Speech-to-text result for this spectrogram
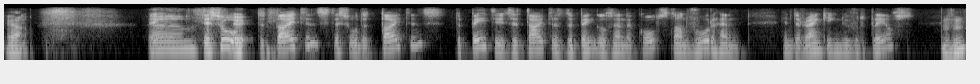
Ja. Ik- Ehm, Het is zo, Eh. de Titans, het is zo, de Titans, de Patriots, de Titans, de Bengals en de Colts staan voor hen in de ranking nu voor de playoffs. mhm, En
